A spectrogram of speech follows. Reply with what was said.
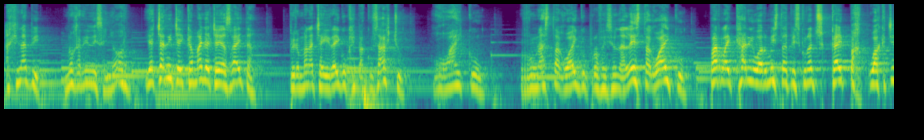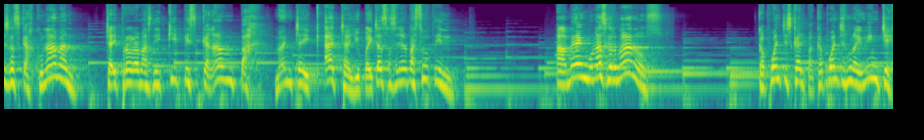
Ajinapi, no ni señor, ya chani chay kamaya chayasgaita, pero mana chayraigu kepakusakchu, guayku, runasta guayku profesionalista guayku, parla kari warmista piskunach kaipaj wakichisgas kahkunaman, chay programas ni kipis canampaj, mancha y cacha, señor Basutin. Amén, munas hermanos. Capuanches calpa, capuanches ninche.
